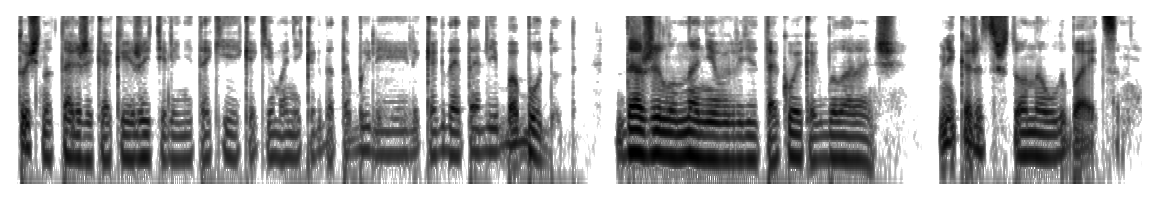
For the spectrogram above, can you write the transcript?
Точно так же, как и жители не такие, каким они когда-то были или когда-то либо будут. Даже луна не выглядит такой, как была раньше. Мне кажется, что она улыбается мне.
